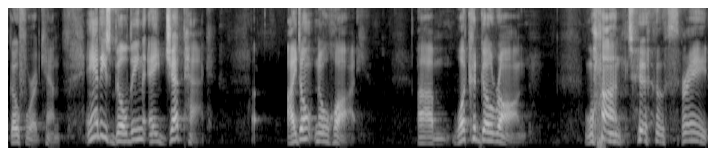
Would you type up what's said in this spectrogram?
go for it, Ken. And he's building a jetpack. I don't know why. Um, what could go wrong? One, two, three,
